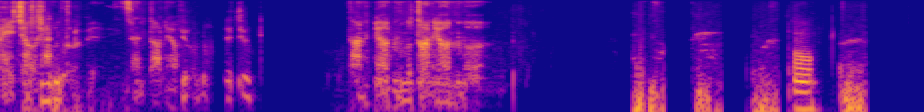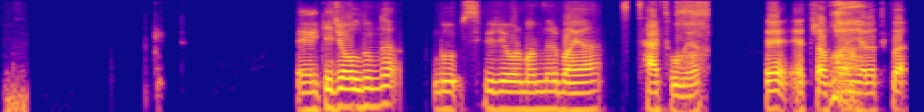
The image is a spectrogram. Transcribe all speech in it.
Bey çalışma dur bir. Sen tanıyor musun? duymuyoruz. Ne diyor? Tanıyor mu? Tanıyor mu? Tamam. Ee, gece olduğunda bu Sibirya ormanları bayağı sert oluyor. Ve etraftan yaratıklar...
